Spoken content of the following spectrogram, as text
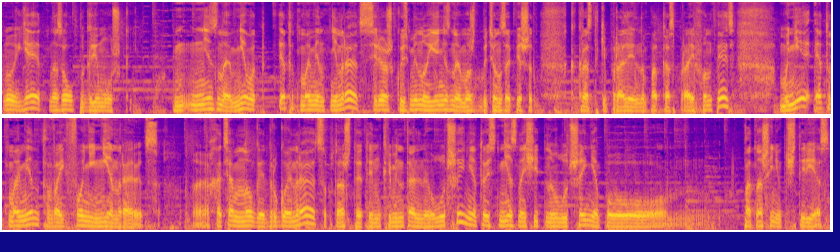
ну, я это назвал погремушкой. Не знаю, мне вот этот момент не нравится. Сережа Кузьмину, я не знаю, может быть, он запишет как раз-таки параллельно подкаст про iPhone 5. Мне этот момент в iPhone не нравится. Э, хотя многое другое нравится, потому что это инкрементальное улучшение, то есть незначительное улучшение по по отношению к 4S.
